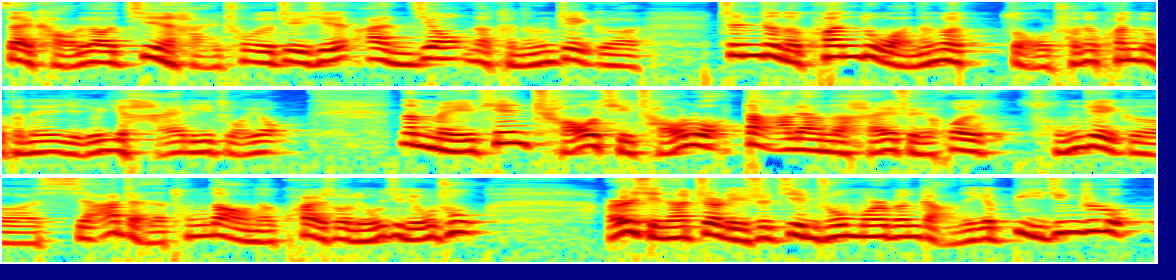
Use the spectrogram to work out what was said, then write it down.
再考虑到近海处的这些暗礁，那可能这个真正的宽度啊，能够走船的宽度可能也就一海里左右。那每天潮起潮落，大量的海水会从这个狭窄的通道呢快速流进流出，而且呢，这里是进出墨尔本港的一个必经之路，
